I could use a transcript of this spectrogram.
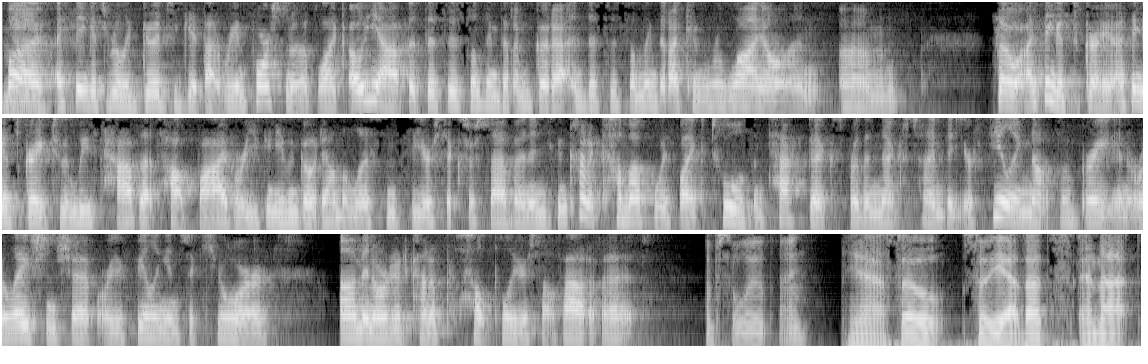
But I think it's really good to get that reinforcement of like, oh yeah, but this is something that I'm good at, and this is something that I can rely on. Um, so I think it's great. I think it's great to at least have that top five, or you can even go down the list and see your six or seven, and you can kind of come up with like tools and tactics for the next time that you're feeling not so great in a relationship or you're feeling insecure, um, in order to kind of help pull yourself out of it. Absolutely. Yeah. So so yeah, that's and that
